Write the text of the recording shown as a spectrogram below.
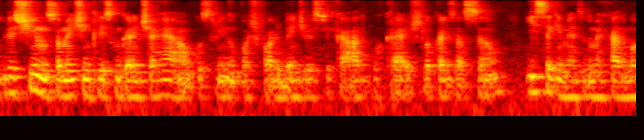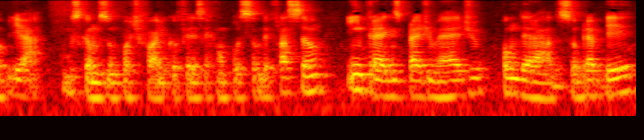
Investimos somente em CRIs com garantia real, construindo um portfólio bem diversificado por crédito, localização e segmento do mercado imobiliário. Buscamos um portfólio que ofereça recomposição da inflação e entregue um spread médio ponderado sobre a B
